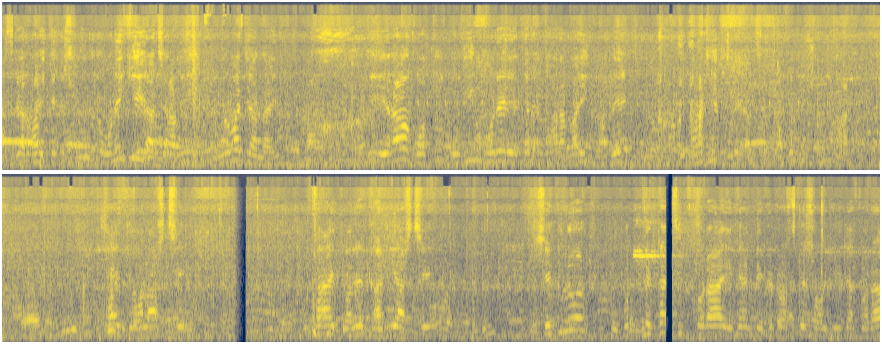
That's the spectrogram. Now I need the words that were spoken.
আসগার ভাই থেকে শুরু করে অনেকেই আছে, আমি ধন্যবাদ জানাই। যে এরাও গত দুদিন ধরে এখানে ধারাবাহিকভাবে মাঠে পড়ে আছে যখনই শুনি মাঠে। কোথায় জল আসছে, কোথায় জলের গাড়ি আসছে সেগুলো প্রত্যেকটা ঠিক করা, এখানে ডেকেটর্সকে সহযোগিতা করা,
